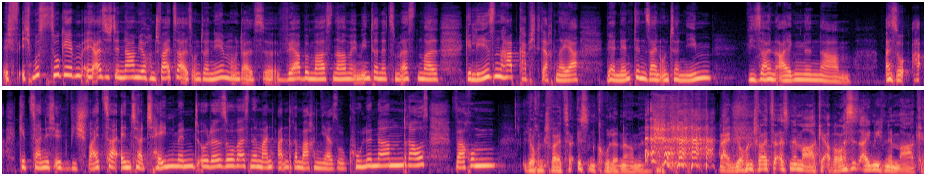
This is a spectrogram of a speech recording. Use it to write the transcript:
ich, ich muss zugeben, als ich den Namen Jochen Schweizer als Unternehmen und als äh, Werbemaßnahme im Internet zum ersten Mal gelesen habe, habe ich gedacht, naja, wer nennt denn sein Unternehmen wie seinen eigenen Namen? Also gibt es da nicht irgendwie Schweizer Entertainment oder sowas? Ne? Man, andere machen ja so coole Namen draus. Warum? Jochen Schweizer ist ein cooler Name. Nein, Jochen Schweizer ist eine Marke. Aber was ist eigentlich eine Marke?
